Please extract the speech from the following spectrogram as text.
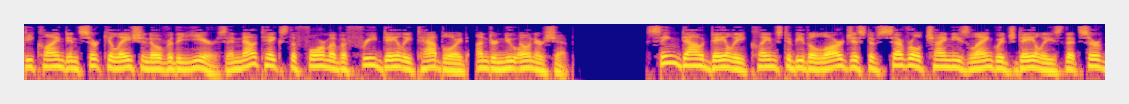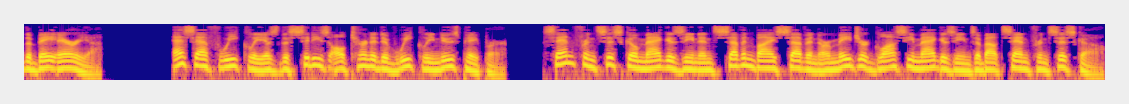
declined in circulation over the years and now takes the form of a free daily tabloid, under new ownership. Sing Tao Daily claims to be the largest of several Chinese-language dailies that serve the Bay Area. SF Weekly is the city's alternative weekly newspaper. San Francisco Magazine and 7 by 7 are major glossy magazines about San Francisco.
